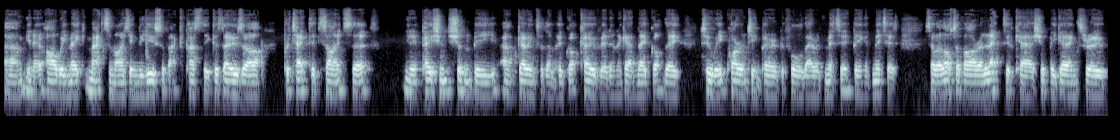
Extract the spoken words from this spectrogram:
um, you know, are we make, maximising the use of that capacity because those are protected sites that you know patients shouldn't be um, going to them who've got COVID, and again they've got the two-week quarantine period before they're admitted, being admitted. So a lot of our elective care should be going through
